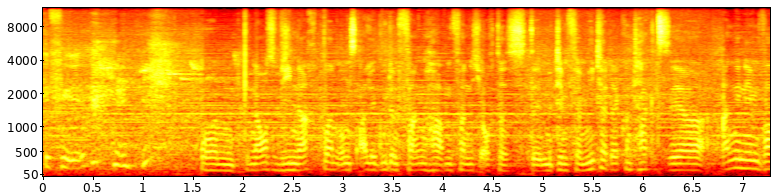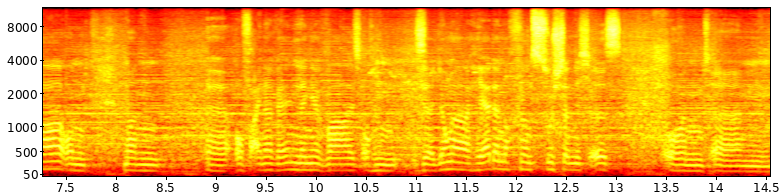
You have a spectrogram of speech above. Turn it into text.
Gefühl. Und genauso wie die Nachbarn uns alle gut empfangen haben, fand ich auch, dass mit dem Vermieter der Kontakt sehr angenehm war und man äh, auf einer Wellenlänge war. Ist auch ein sehr junger Herr, der noch für uns zuständig ist. Und ähm,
